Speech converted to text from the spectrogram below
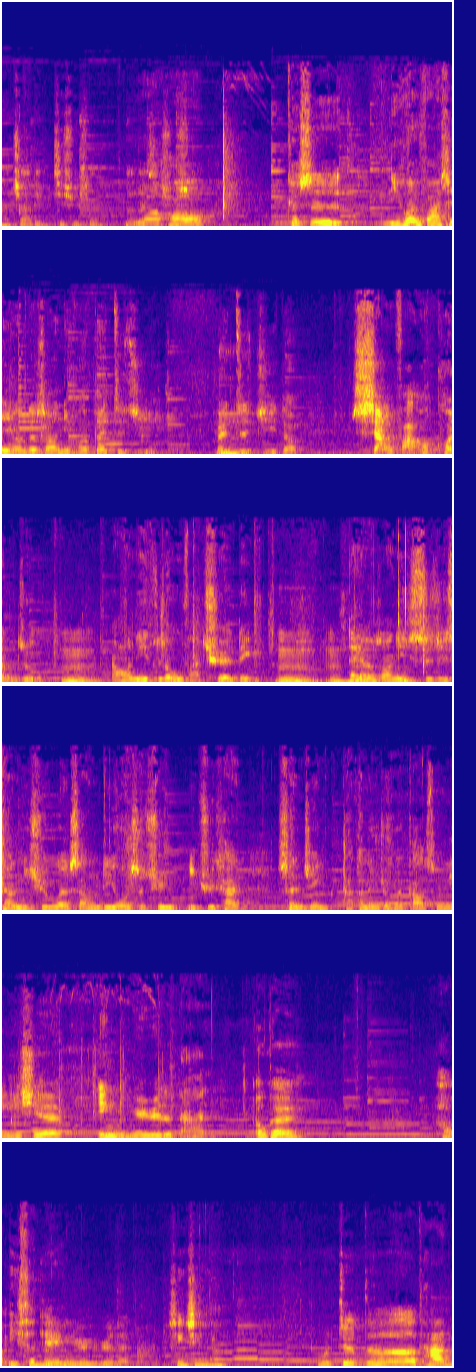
那家里继续说，乐乐继续说。可是你会发现，有的时候你会被自己，被自己的想法会困住。嗯。然后你一直都无法确定。嗯嗯。但有的时候，你实际上你去问上帝，或是去你去看。圣经，他可能就会告诉你一些隐隐约约的答案。OK，好，医生呢？隐隐约约的答案。星星呢？我觉得他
